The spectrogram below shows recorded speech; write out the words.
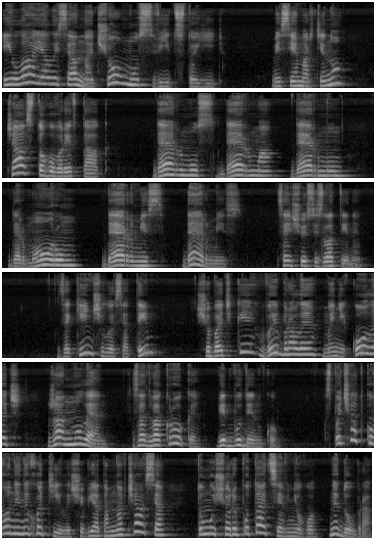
і лаялися, на чому світ стоїть. Месьє Мартіно часто говорив так: дермус, дерма, дермум, дерморум, дерміс, дерміс. Це щось із латини. Закінчилося тим, що батьки вибрали мені коледж Жан Мулен за два кроки від будинку. Спочатку вони не хотіли, щоб я там навчався, тому що репутація в нього недобра.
